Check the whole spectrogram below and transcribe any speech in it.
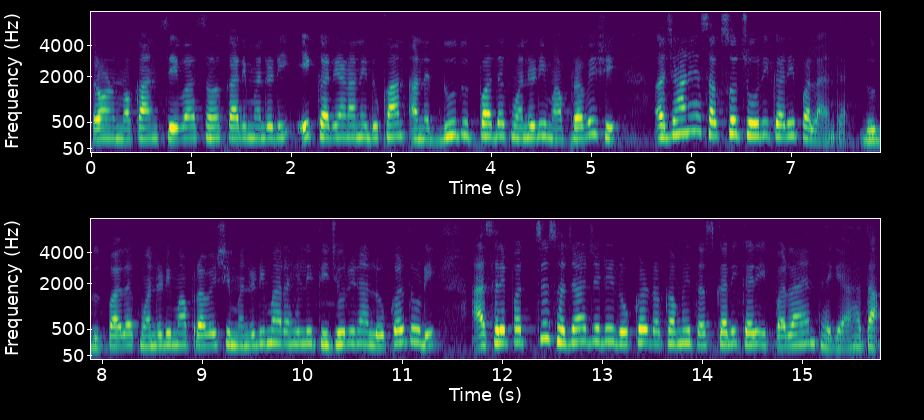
ત્રણ મકાન સેવા સહકારી મંડળી, એક કરિયાણાની દુકાન અને દૂધ ઉત્પાદક મંડળીમાં પ્રવેશી અજાણ્યા શખ્સો ચોરી કરી પલાયન થયા. દૂધ ઉત્પાદક મંડળીમાં પ્રવેશી મંડળીમાં રહેલી તિજોરીના લોકર તોડી આશરે પચીસ હજાર જેટલી રોકડ રકમની તસ્કરી કરી પલાયન થઈ ગયા હતા.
